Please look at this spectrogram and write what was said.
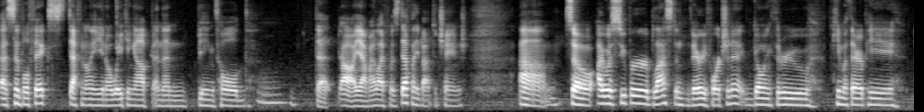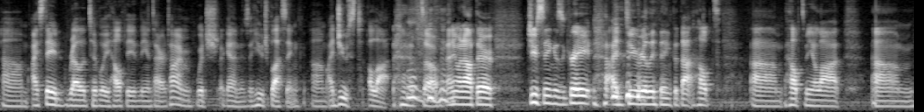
a simple fix, definitely, you know, waking up and then being told that, oh, yeah, my life was definitely about to change. Um, so I was super blessed and very fortunate going through chemotherapy. Um, I stayed relatively healthy the entire time, which again is a huge blessing. Um, I juiced a lot. so anyone out there, juicing is great. I do really think that that helped um, helped me a lot. Um,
